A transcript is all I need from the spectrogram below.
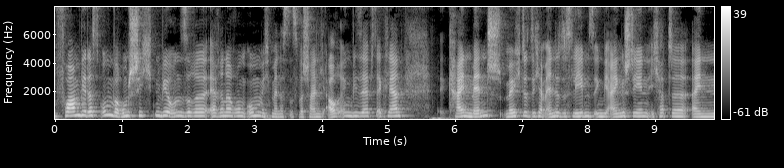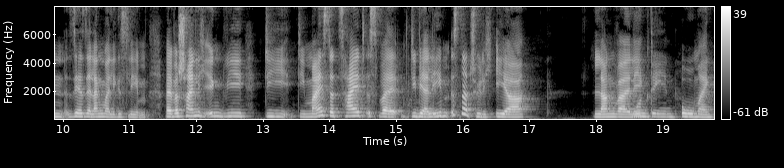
formen wir das um? Warum schichten wir unsere Erinnerung um? Ich meine, das ist wahrscheinlich auch irgendwie selbsterklärend. Kein Mensch möchte sich am Ende des Lebens irgendwie eingestehen, ich hatte ein sehr, sehr langweiliges Leben. Weil wahrscheinlich irgendwie die, die meiste Zeit ist, weil, die wir erleben, ist natürlich eher langweilig. Mundane. Oh mein,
